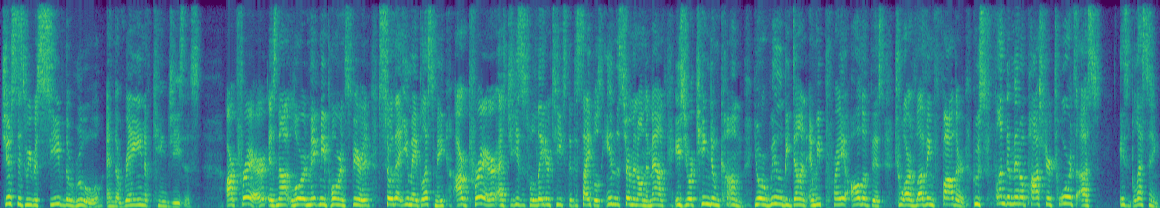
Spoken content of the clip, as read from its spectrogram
Just as we receive the rule and the reign of King Jesus. Our prayer is not, Lord, make me poor in spirit so that you may bless me. Our prayer, as Jesus will later teach the disciples in the Sermon on the Mount, is, Your kingdom come, your will be done. And we pray all of this to our loving Father, whose fundamental posture towards us is blessing.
